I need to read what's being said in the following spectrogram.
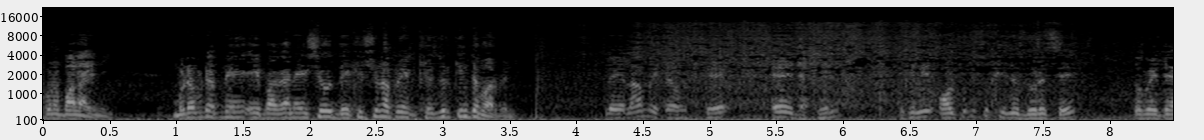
কোনো বালাই নেই। মোটামুটি আপনি এই বাগানে এসেও দেখে শুনে আপনি খেজুর কিনতে পারবেন। এলাম, এটা হচ্ছে, এই দেখেন, এখানে অল্প কিছু খেজুর ধরেছে, তবে এটা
